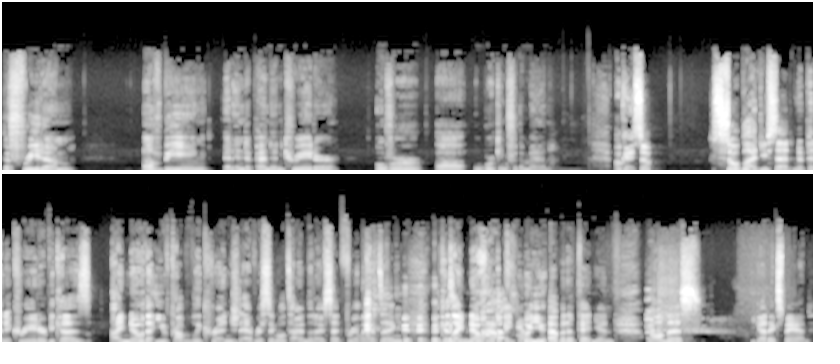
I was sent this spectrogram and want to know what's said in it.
the freedom of being an independent creator over uh, working for the man. Okay, so so glad you said independent creator because I know that you've probably cringed every single time that I've said freelancing because I know I know you have an opinion on this. You got to expand.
